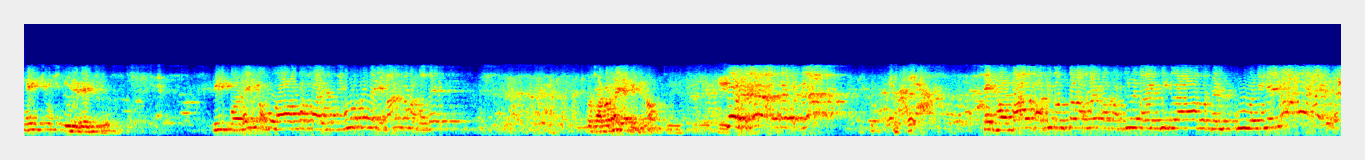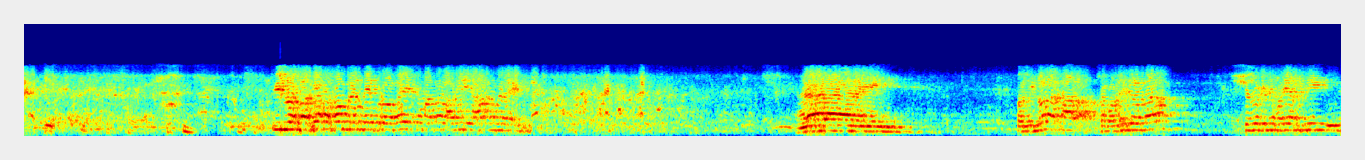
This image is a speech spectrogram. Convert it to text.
hechos y derechos. Y por ello jugábamos al churro de llamando a hotel. ¿Os acordáis de no? ¡Qué verdad, qué verdad! Que saltábamos así con toda la vuelta, así, si clavábamos el culo y yo. Y los hacíamos hombres de provecho para toda la vida, hombre. Ay. Pues si no la acaba, ¿os acordáis de la acaba? Yo creo que se ponían así,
